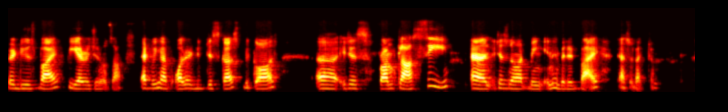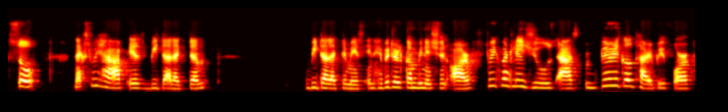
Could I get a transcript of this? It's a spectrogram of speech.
produced by P. aeruginosa that we have already discussed because uh, it is from class C and it is not being inhibited by tazobactam. So next we have is beta lactam beta lactamase inhibitor combination are frequently used as empirical therapy for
